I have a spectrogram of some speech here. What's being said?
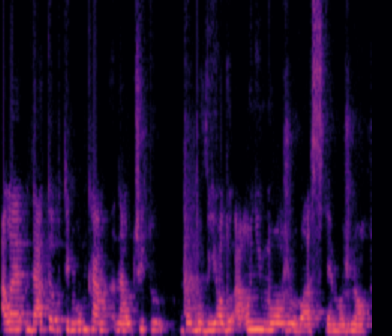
ale dá to tým bunkám na určitú dobu výhodu a oni môžu vlastne možno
